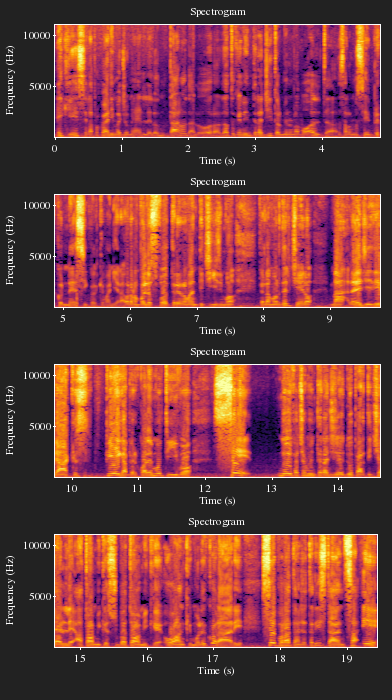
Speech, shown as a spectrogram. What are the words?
è che se la propria anima gemella è lontano da loro, dato che hanno interagito almeno una volta, saranno sempre connessi in qualche maniera. Ora non voglio sfottere il romanticismo, per l'amor del cielo, ma la legge di Dirac spiega per quale motivo se noi facciamo interagire due particelle atomiche, subatomiche o anche molecolari se portate a una certa distanza e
